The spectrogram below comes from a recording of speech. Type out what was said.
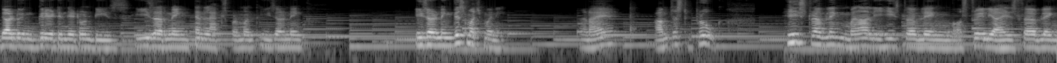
They are doing great in their 20s he's earning 10 lakhs per month. He's earning he's earning this much money. And i i'm just broke. He's traveling manali he's traveling australia he's traveling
